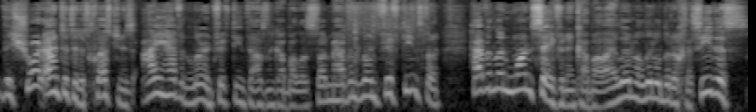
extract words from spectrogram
the short answer to this question is I haven't learned 15,000 Kabbalah I haven't learned 15 Sfarim, haven't learned one Sefer in Kabbalah. I learned a little bit of Hasidus.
